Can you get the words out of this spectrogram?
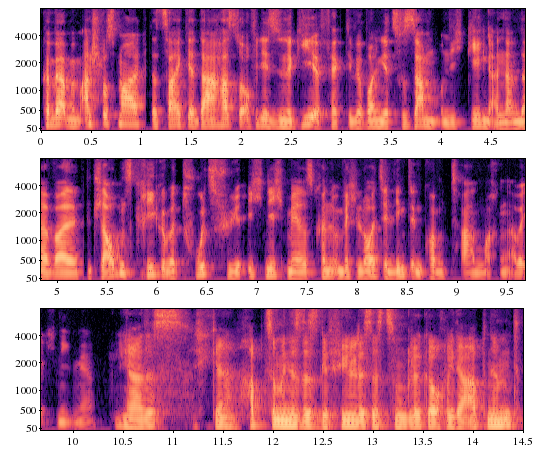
Können wir aber im Anschluss mal, das zeigt ja, da hast du auch wieder Synergieeffekte. Wir wollen jetzt zusammen und nicht gegeneinander, weil einen Glaubenskrieg über Tools führe ich nicht mehr. Das können irgendwelche Leute in LinkedIn-Kommentaren machen, aber ich nicht mehr. Ja, das, ich äh, habe zumindest das Gefühl, dass es zum Glück auch wieder abnimmt.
